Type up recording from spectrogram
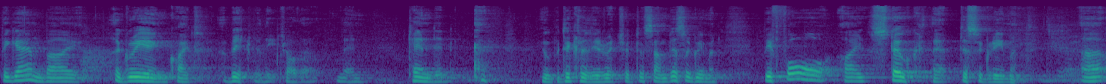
began by agreeing quite a bit with each other, and then tended, you particularly, Richard, to some disagreement. Before I stoke that disagreement, uh,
